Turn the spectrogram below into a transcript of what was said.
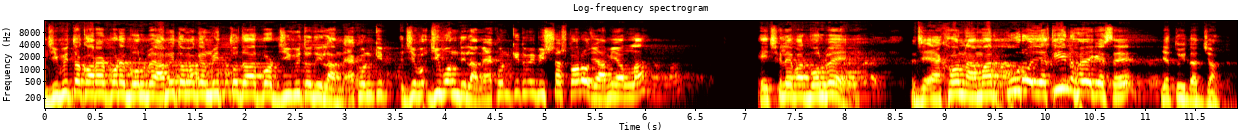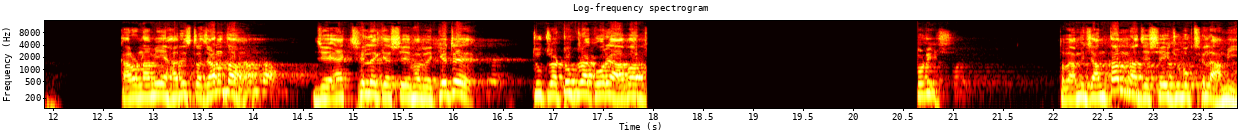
জীবিত করার পরে বলবে, আমি তোমাকে মৃত্যু দেওয়ার পর জীবিত দিলাম। এখন কি জীব- জীবন দিলাম। এখন কি তুমি বিশ্বাস করো যে আমি আল্লাহ? এই ছেলে এবার বলবে যে এখন আমার পুরো ইয়কিন হয়ে গেছে যে তুই দাজ্জাল। কারণ আমি এই হাদিসটা জানতাম যে এক ছেলেকে সেভাবে কেটে টুকরা টুকরা করে আবার তবে আমি জানতাম না যে সেই যুবক ছেলে আমি।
